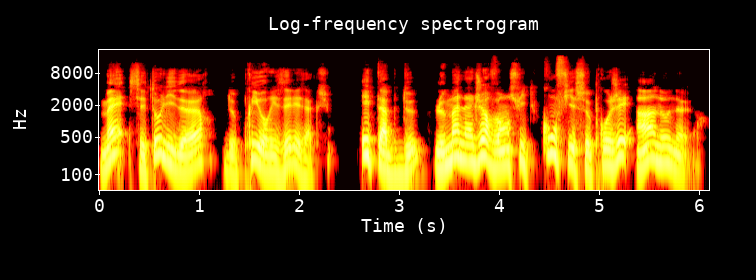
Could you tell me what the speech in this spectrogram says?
mais c'est au leader de prioriser les actions. Étape 2, le manager va ensuite confier ce projet à un honneur.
